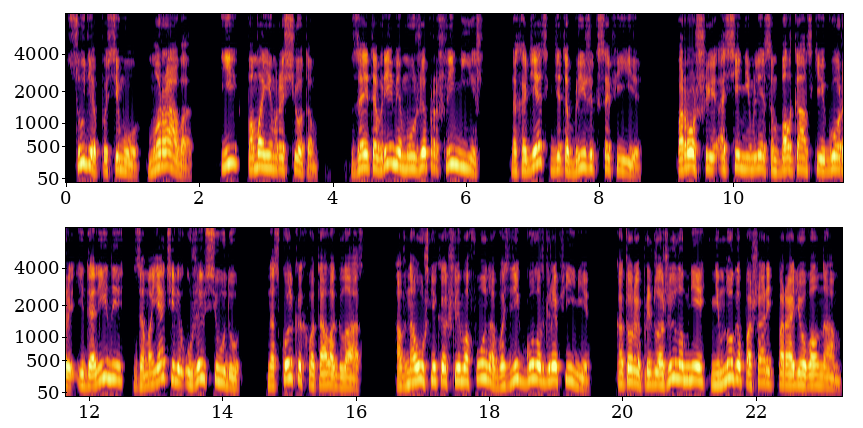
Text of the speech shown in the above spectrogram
судя по всему, Морава. И, по моим расчетам, за это время мы уже прошли Ниш, находясь где-то ближе к Софии. Поросшие осенним лесом Балканские горы и долины замаячили уже всюду, насколько хватало глаз. А в наушниках шлемофона возник голос графини, которая предложила мне немного пошарить по радиоволнам.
